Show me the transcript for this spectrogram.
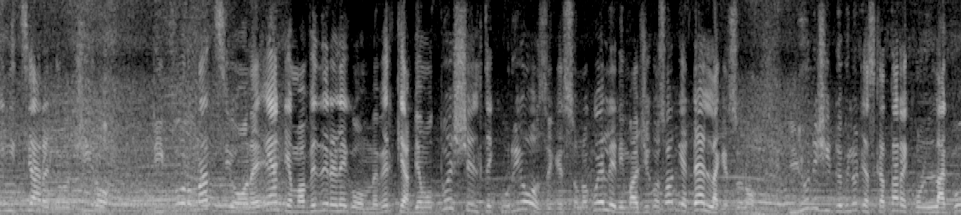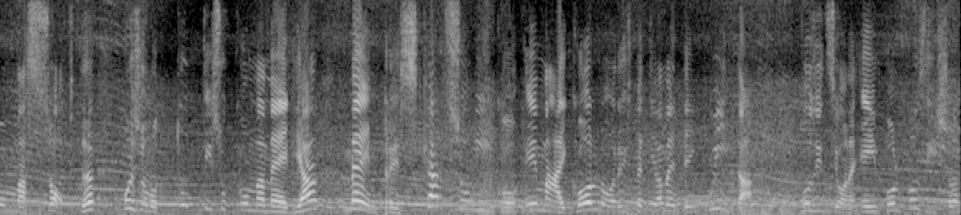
eh, iniziare il loro giro di formazione e andiamo a vedere le gomme perché abbiamo due scelte curiose che sono quelle di Magico Sogni e Della che sono gli unici due piloti a scattare con la gomma soft poi sono tutti su gomma media mentre Scarsonico e Michael rispettivamente in quinta posizione e in pole position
